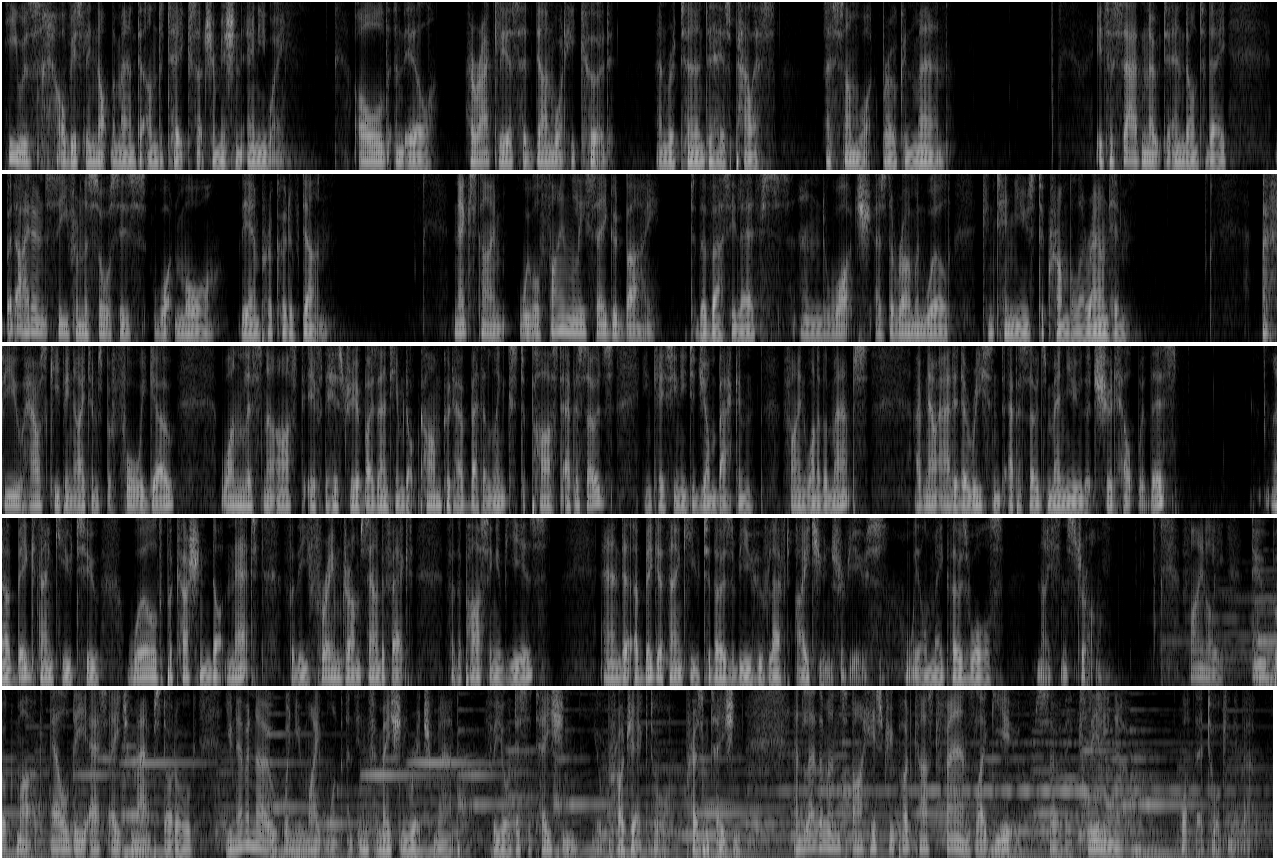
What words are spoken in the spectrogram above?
He was obviously not the man to undertake such a mission anyway. Old and ill, Heraclius had done what he could and returned to his palace, a somewhat broken man. It's a sad note to end on today, but I don't see from the sources what more the Emperor could have done. Next time, we will finally say goodbye to the Vasilevs and watch as the Roman world continues to crumble around him. A few housekeeping items before we go. One listener asked if the history of Byzantium.com could have better links to past episodes in case you need to jump back and find one of the maps. I've now added a recent episodes menu that should help with this. A big thank you to worldpercussion.net for the frame drum sound effect for the passing of years. And a bigger thank you to those of you who've left iTunes reviews. We'll make those walls nice and strong. Finally, do bookmark ldshmaps.org. You never know when you might want an information rich map for your dissertation, your project, or presentation. And Leathermans are history podcast fans like you, so they clearly know what they're talking about.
